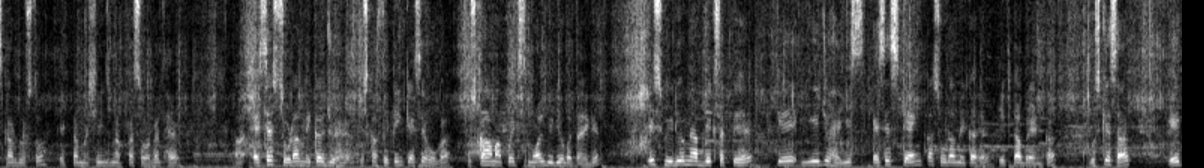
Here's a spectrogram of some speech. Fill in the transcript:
नमस्कार दोस्तों, एकता मशीन्स में आपका स्वागत है। एस एस सोडा मेकर जो है, उसका फिटिंग कैसे होगा, उसका हम आपको एक स्मॉल वीडियो बताएँगे। इस वीडियो में आप देख सकते हैं कि ये जो है, ये एस एस टैंक का सोडा मेकर है, एकता ब्रांड का। उसके साथ एक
